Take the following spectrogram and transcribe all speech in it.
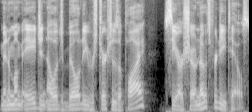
Minimum age and eligibility restrictions apply. See our show notes for details.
